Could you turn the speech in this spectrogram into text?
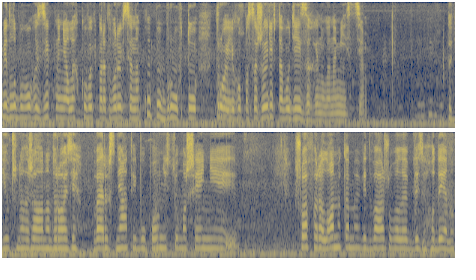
Від лобового зіткнення легковик перетворився на купу брухту. Троє його пасажирів та водій загинули на місці. Та дівчина лежала на дорозі. Верх знятий був повністю в машині. Шофера ломиками відважували десь годину,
